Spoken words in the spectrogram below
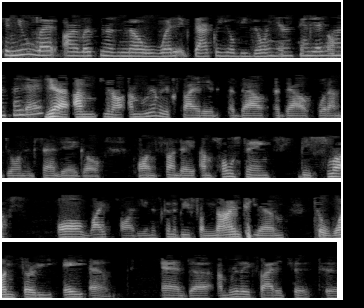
Can you let our listeners know what exactly you'll be doing here in San Diego on Sunday? Yeah, I'm, you know, I'm really excited about, about what I'm doing in San Diego on Sunday. I'm hosting the Flux All White Party and it's going to be from 9 p.m. to 1.30 a.m. And, uh, I'm really excited to, to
